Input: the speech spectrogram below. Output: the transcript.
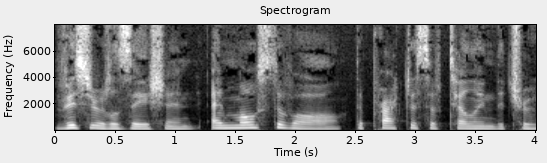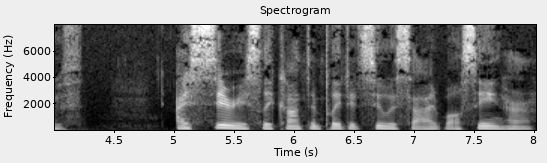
visualization, and most of all, the practice of telling the truth. I seriously contemplated suicide while seeing her.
